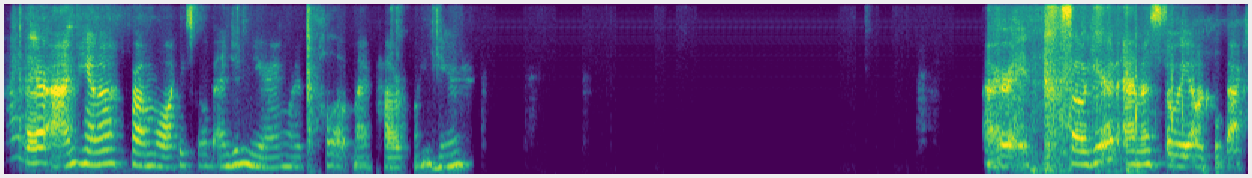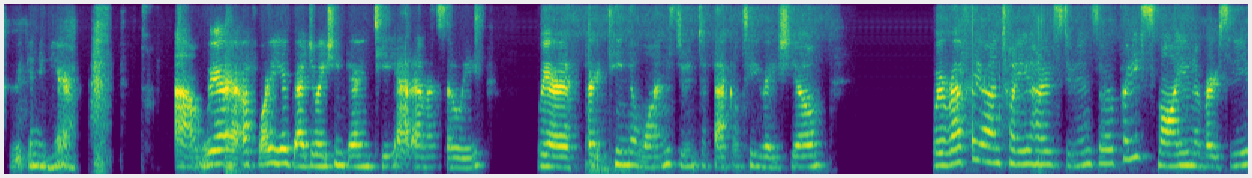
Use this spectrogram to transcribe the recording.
Hi there, I'm Hannah from Milwaukee School of Engineering. Going to pull up my PowerPoint here. All right, so here at MSOE, I'll go back to the beginning here. Um, we are a four-year graduation guarantee at MSOE. We are a 13 to 1 student to faculty ratio. We're roughly around 2,800 students, so we're a pretty small university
